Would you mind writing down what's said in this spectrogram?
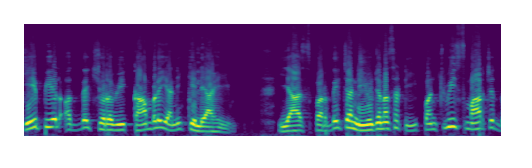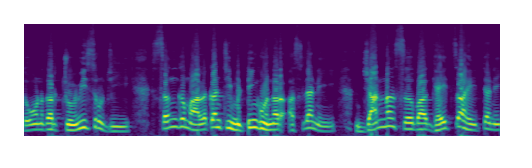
के पी एल अध्यक्ष रवी कांबळे यांनी केले आहे. या स्पर्धेच्या नियोजनासाठी पंचवीस मार्च दोन हजार चोवीस रोजी संघ मालकांची मिटिंग होणार असल्याने ज्यांना सहभाग घ्यायचा आहे त्यांनी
